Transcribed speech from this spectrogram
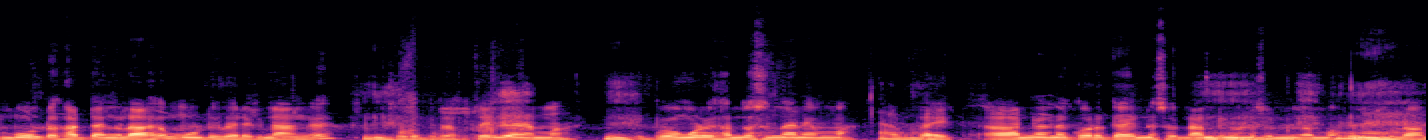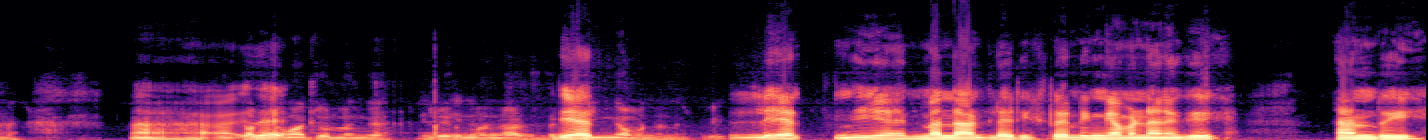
மூன்று கட்டங்களாக மூன்று பேருக்கு நாங்கள் கொடுத்துட்டோம் சரிதானம்மா இப்போ உங்களுக்கு சந்தோஷம் தானேம்மா ரைட் அண்ணனுக்கு ஒரு என்ன சொல் நன்றி ஒன்று சொல்லுங்கம்மா சத்தமாக சொல்லுங்க. ஜெர்மன் நாட்டில் லிங்கம் அண்ணனுக்கு. ஏன்ம நாட்டில் இருக்கிற லிங்கமண்ணனுக்கு நன்றி.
